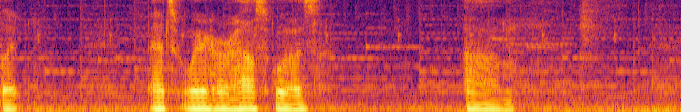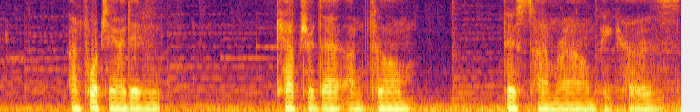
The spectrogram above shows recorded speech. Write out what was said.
but that's where her house was. Um, unfortunately, I didn't capture that on film this time around because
